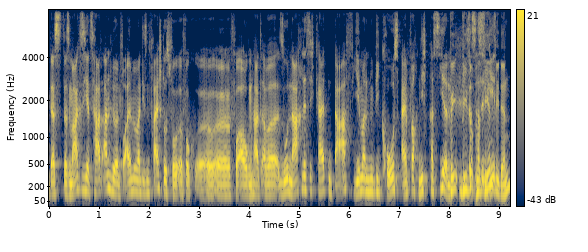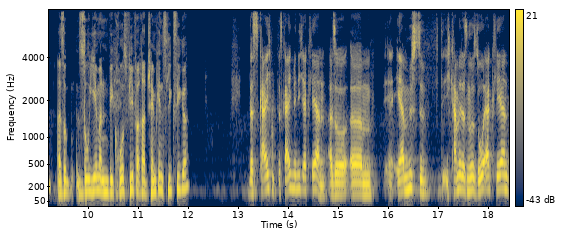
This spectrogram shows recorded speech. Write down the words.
das, das mag sich jetzt hart anhören, vor allem wenn man diesen Freistoß vor, äh, vor, äh, vor Augen hat. Aber so Nachlässigkeiten darf jemandem wie Groß einfach nicht passieren. Wie, wieso das passieren sie denn? Also so jemanden wie Groß, vielfacher Champions League-Sieger? Das kann, ich, das kann ich mir nicht erklären. Also ähm, er müsste, ich kann mir das nur so erklären,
